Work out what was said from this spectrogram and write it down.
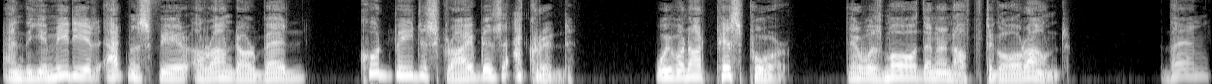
and the immediate atmosphere around our bed could be described as acrid. We were not piss poor. There was more than enough to go around. Then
